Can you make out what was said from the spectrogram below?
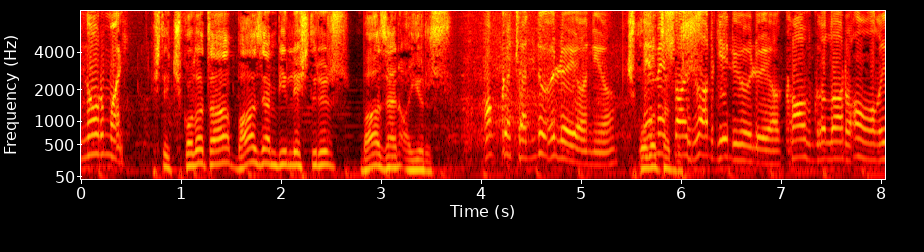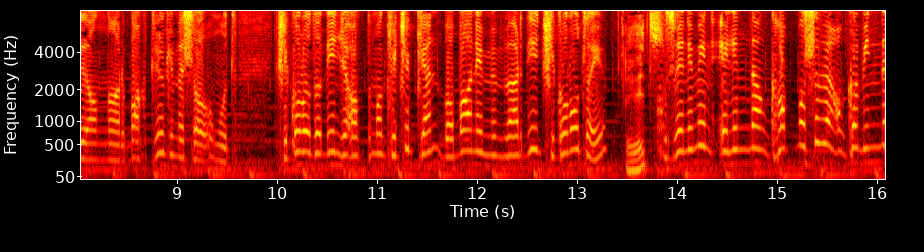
E, normal. İşte çikolata bazen birleştirir bazen ayırır. Hakikaten de öyle yani ya. Çikolatadır. Ne mesajlar geliyor öyle ya. Kavgalar, ağlayanlar. Bak diyor ki mesela Umut. Çikolata deyince aklıma küçükken babaannemin verdiği çikolatayı Evet. kuzenimin elimden kapması ve akabinde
